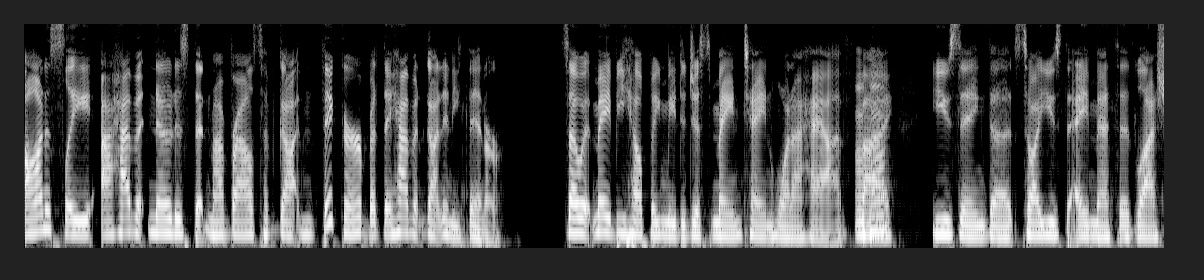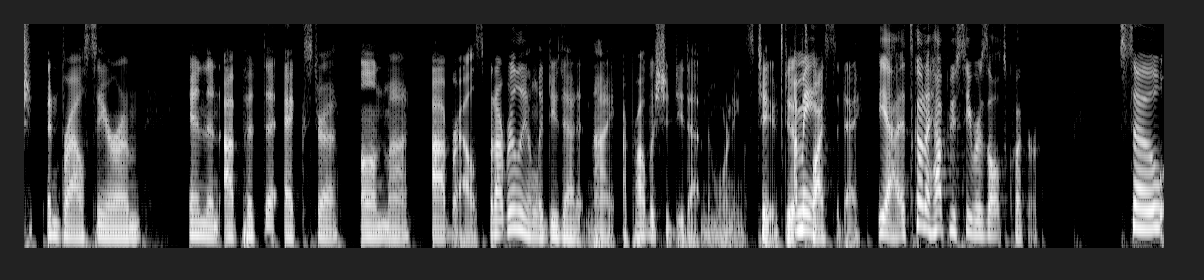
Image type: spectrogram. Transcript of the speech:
honestly, I haven't noticed that my brows have gotten thicker, but they haven't gotten any thinner. So it may be helping me to just maintain what I have Mhm. by using the, so I use the A method lash and brow serum, and then I put the extra on my eyebrows. But I really only do that at night. I probably should do that in the mornings too. Do it I mean- twice a day. Yeah, it's going to help you see results quicker. So,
